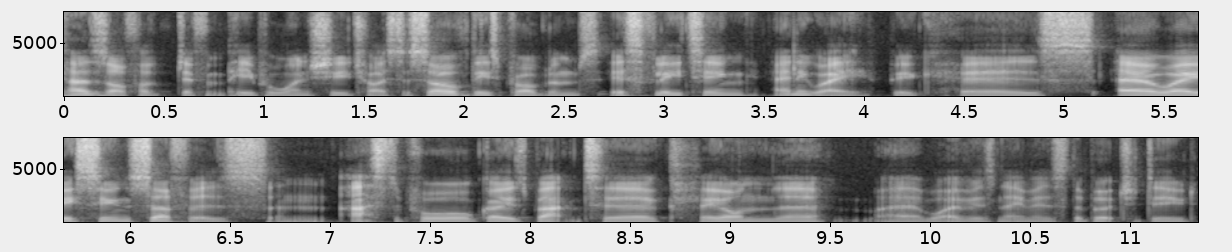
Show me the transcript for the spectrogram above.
has off of different people when she tries to solve these problems is fleeting anyway because Eowyn soon suffers and Astapor goes back to Cleon, the uh, whatever his name is, the butcher dude.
